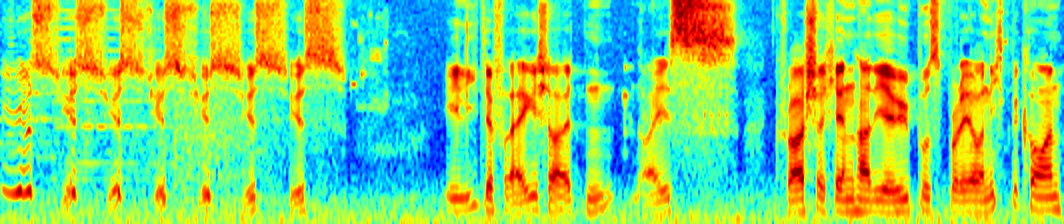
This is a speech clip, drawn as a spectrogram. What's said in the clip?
Yes, yes, yes, yes, yes, yes, yes. Elite freigeschalten. Nice. Crusherchen hat ihr Hypospray aber nicht bekommen.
